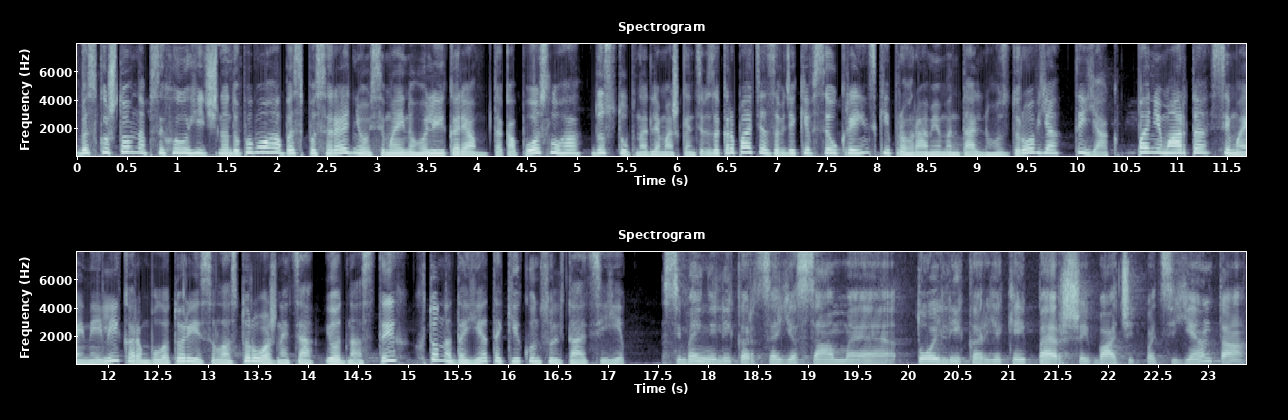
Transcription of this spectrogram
Безкоштовна психологічна допомога безпосередньо у сімейного лікаря. Така послуга доступна для мешканців Закарпаття завдяки всеукраїнській програмі ментального здоров'я Ти як. Пані Марта сімейний лікар амбулаторії села Сторожниця і одна з тих, хто надає такі консультації. Сімейний лікар це є саме той лікар, який перший бачить пацієнта,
